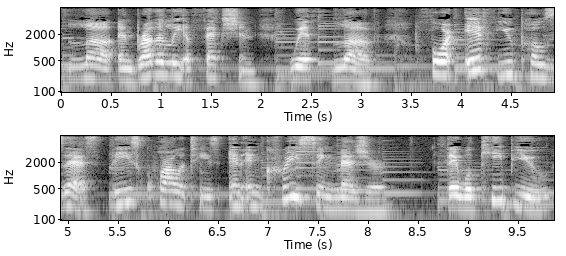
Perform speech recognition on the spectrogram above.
love, and brotherly affection with love. For if you possess these qualities in increasing measure, they will keep you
